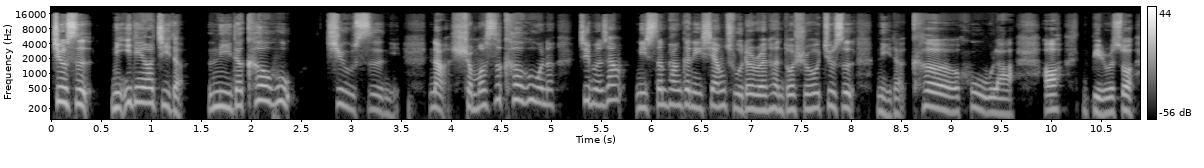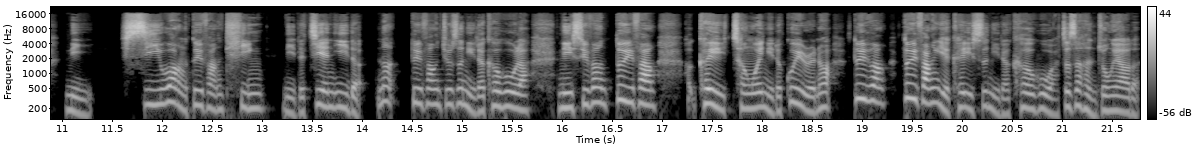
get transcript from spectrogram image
就是你一定要记得，你的客户就是你。那什么是客户呢？基本上你身旁跟你相处的人，很多时候就是你的客户啦。哦，比如说你。希望对方听你的建议的，那对方就是你的客户了。你希望对方可以成为你的贵人的话，对方对方也可以是你的客户啊，这是很重要的。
